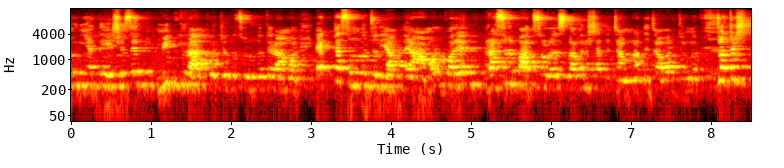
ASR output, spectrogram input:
দুনিয়াতে এসেছেন মৃত্যুর আগ পর্যন্ত সুন্নতের আমল। একটা সুন্নত যদি আপনি আমল করেন, রাসুল পাক আলাইহি ইসলামের সাথে জান্নাতে যাওয়ার জন্য যথেষ্ট।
